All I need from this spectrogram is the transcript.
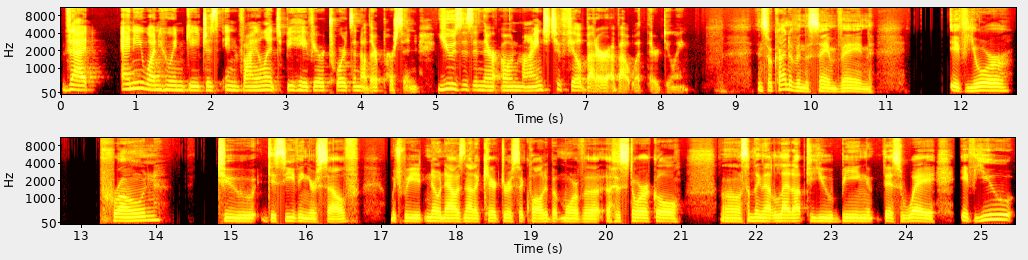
that anyone who engages in violent behavior towards another person uses in their own mind to feel better about what they're doing. And so, kind of in the same vein, if you're prone to deceiving yourself, which we know now is not a characteristic quality, but more of a, a historical uh, something that led up to you being this way. If you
